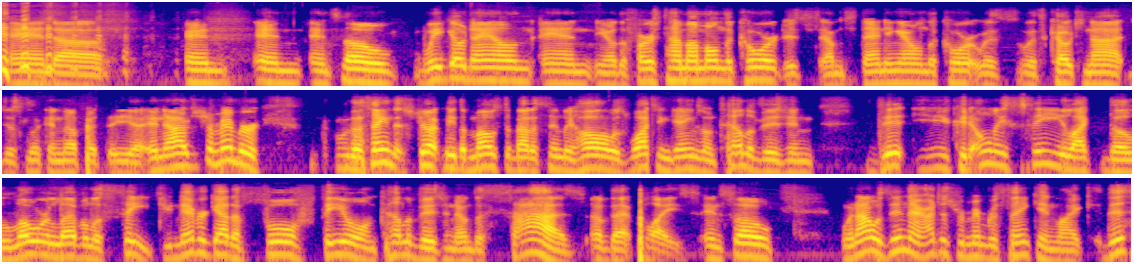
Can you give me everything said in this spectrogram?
and uh, and and and so we go down, and you know, the first time I'm on the court, I'm standing on the court with with Coach Knight, just looking up at the, uh, and I just remember the thing that struck me the most about Assembly Hall was watching games on television. Did you could only see like the lower level of seats. You never got a full feel on television of the size of that place, and so when I was in there, I just remember thinking like this.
